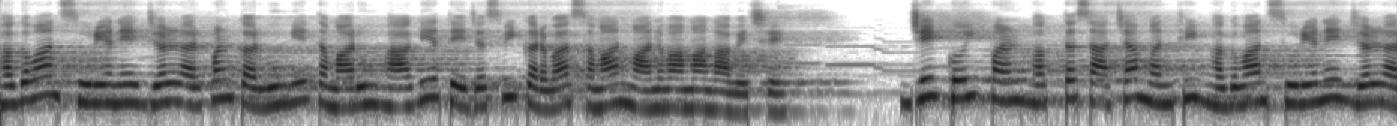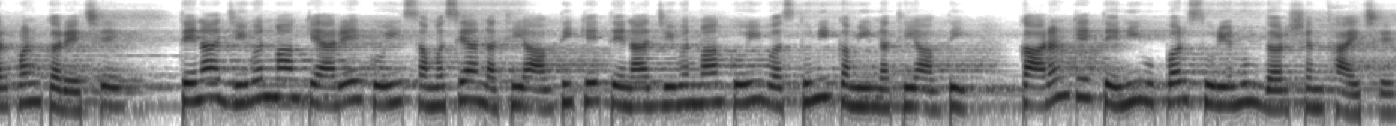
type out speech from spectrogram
ભગવાન સૂર્યને જળ અર્પણ કરવું એ તમારું ભાગ્ય તેજસ્વી કરવા સમાન માનવામાં આવે છે. જે કોઈ પણ ભક્ત સાચા મનથી ભગવાન સૂર્યને જળ અર્પણ કરે છે તેના જીવનમાં ક્યારેય કોઈ સમસ્યા નથી આવતી કે તેના જીવનમાં કોઈ વસ્તુની કમી નથી આવતી, કારણ કે તેની ઉપર સૂર્યનું દર્શન થાય છે.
